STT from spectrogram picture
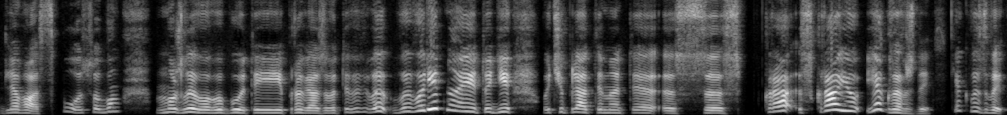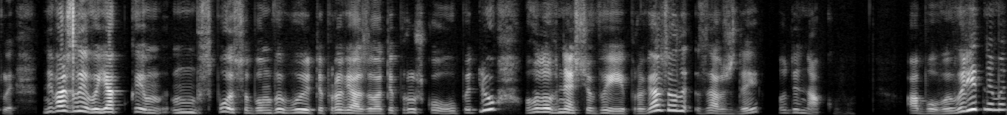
для вас способом. Можливо, ви будете її пров'язувати виворітною, і тоді очіплятимете е, з з краю, як завжди, як ви звикли. Неважливо, яким способом ви будете пров'язувати пружкову петлю, головне, щоб ви її пров'язували завжди одинаково. Або виворітними,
